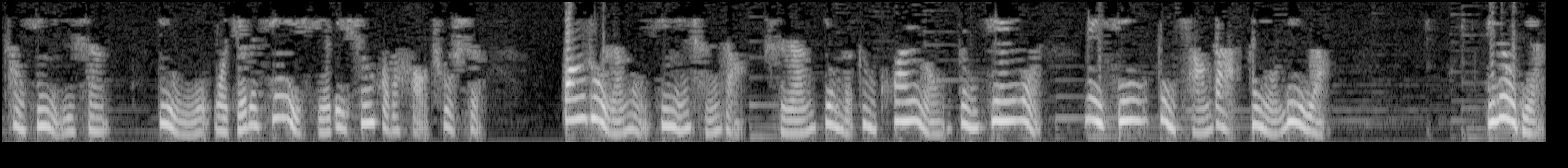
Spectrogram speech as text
看心理医生。第五，我觉得心理学对生活的好处是帮助人们心灵成长，使人变得更宽容、更坚韧，内心更强大、更有力量。第六点，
